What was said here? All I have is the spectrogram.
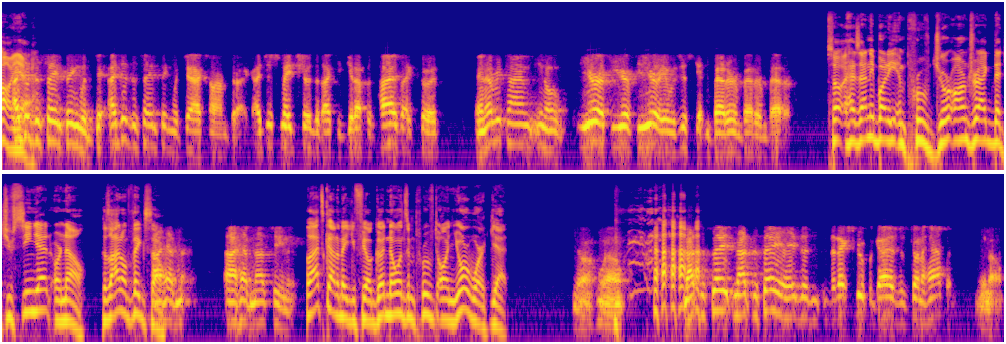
oh yeah. I did the same thing with I did the same thing with Jack's arm drag. I just made sure that I could get up as high as I could, and every time you know year after year after year, it was just getting better and better and better. So has anybody improved your arm drag that you've seen yet, or no? Because I don't think so. I have not, I have not seen it. well, that's got to make you feel good. No one's improved on your work yet. No, well, not to say, not to say, hey, the, the next group of guys is going to happen. You know,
